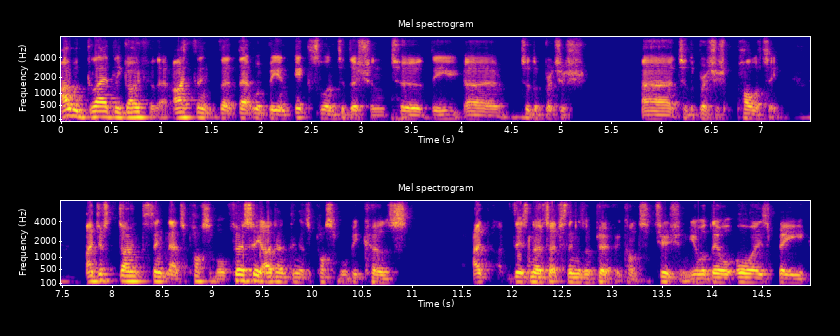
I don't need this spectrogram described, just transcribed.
I would gladly go for that. I think that that would be an excellent addition to the uh, to the British uh, to the British polity. I just don't think that's possible. Firstly, I don't think it's possible because I, there's no such thing as a perfect constitution. You will, there will always be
